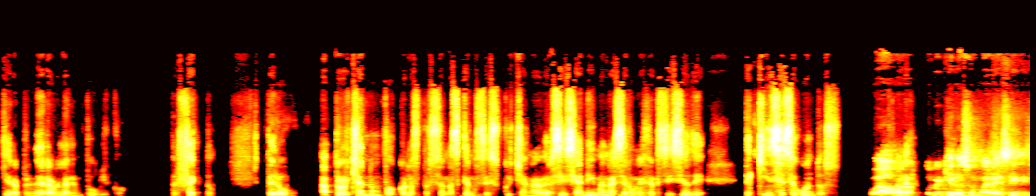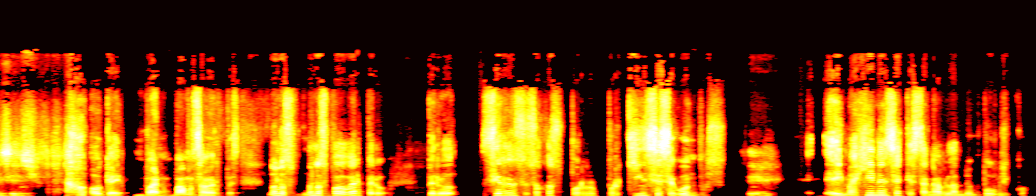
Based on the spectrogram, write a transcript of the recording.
quiero aprender a hablar en público. Perfecto. Pero aprovechando un poco las personas que nos escuchan, a ver si se animan a hacer un ejercicio de, de 15 segundos. Wow, yo me quiero sumar a ese ejercicio. Ok, bueno, vamos a ver, pues. No los, no los puedo ver, pero, pero cierren sus ojos por, por 15 segundos. Sí. E imagínense que están hablando en público.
